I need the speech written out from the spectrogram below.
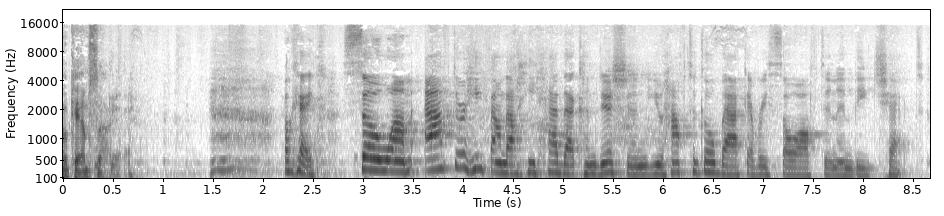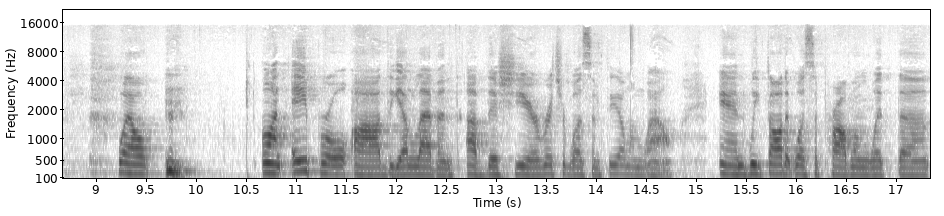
okay, I'm sorry. Okay, so um, after he found out he had that condition, you have to go back every so often and be checked. Well, on April uh, the 11th of this year, Richard wasn't feeling well and we thought it was a problem with the,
